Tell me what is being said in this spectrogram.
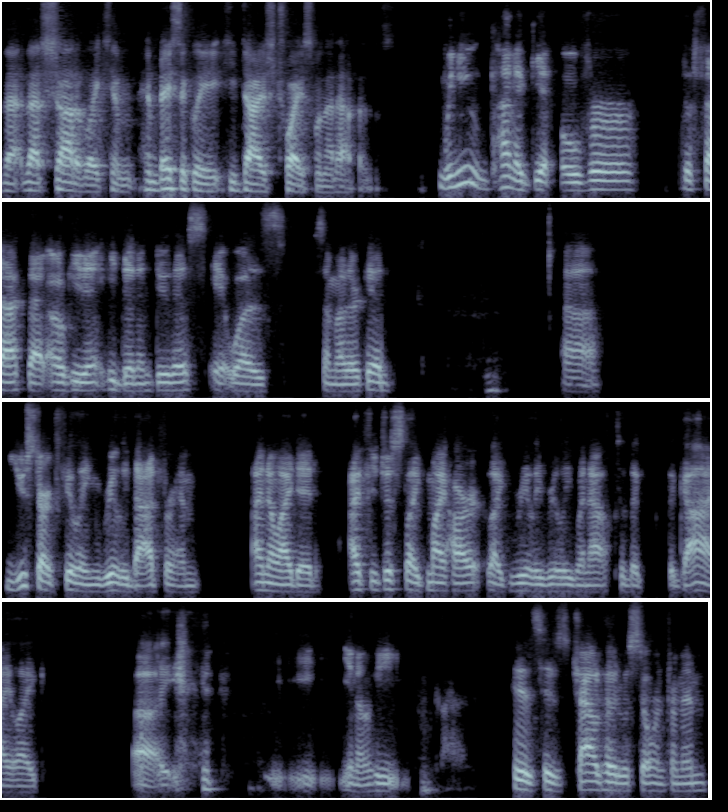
that that shot of like him him basically he dies twice when that happens. When you kind of get over the fact that oh he didn't he didn't do this, it was some other kid. Uh, you start feeling really bad for him. I know I did. I feel just like my heart like really really went out to the the guy like uh you know he his his childhood was stolen from him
